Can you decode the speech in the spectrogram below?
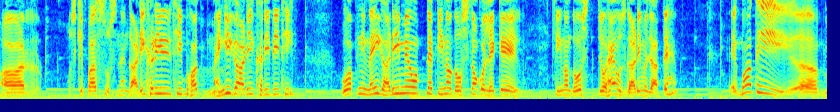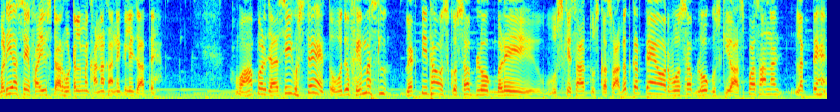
और उसके पास उसने गाड़ी खरीदी थी, बहुत महँगी गाड़ी खरीदी थी। वो अपनी नई गाड़ी में वो अपने तीनों दोस्तों को लेके, तीनों दोस्त जो हैं उस गाड़ी में जाते हैं। एक बहुत ही बढ़िया से फाइव स्टार होटल में खाना खाने के लिए जाते हैं। वहाँ पर जैसे ही घुसते हैं तो वो जो फ़ेमस व्यक्ति था, उसको सब लोग बड़े उसके साथ उसका स्वागत करते हैं और वो सब लोग उसके आसपास आना लगते हैं।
